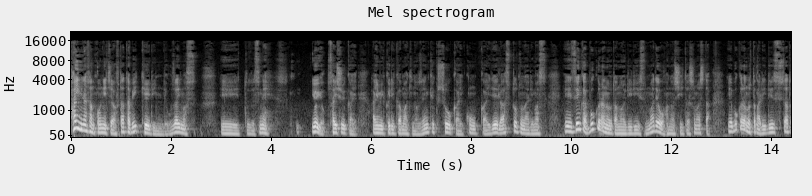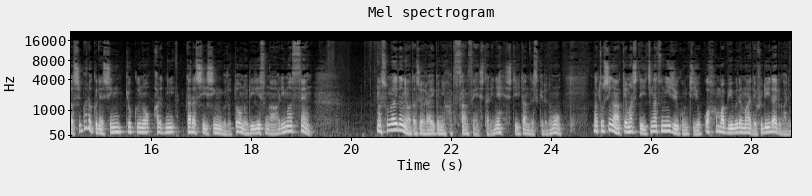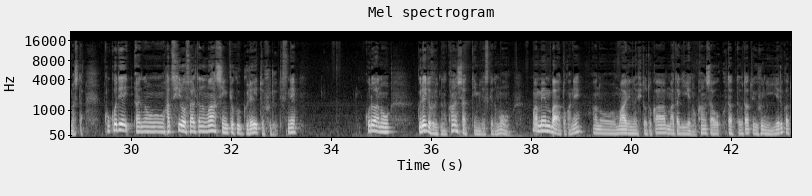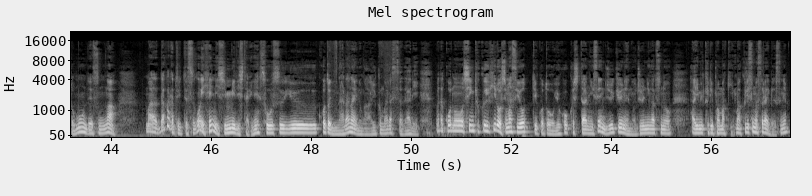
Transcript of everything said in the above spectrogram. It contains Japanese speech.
はい、皆さん、こんにちは。再び、ケイリンでございます。えー、っとですね、いよいよ最終回、あゆみくりかまきの全曲紹介、今回でラストとなります。えー、前回、僕らの歌のリリースまでお話しいたしました。えー、僕らの歌がリリースした後しばらくね、新曲のあれに新しいシングル等のリリースがありません。まあ、その間に私はライブに初参戦したりね、していたんですけれども、まあ、年が明けまして1月25日横浜ビブレ前でフリーライブがありました。ここで、あのー、初披露されたのが新曲グレートフルですね。これはあの、グレートフルというのは感謝って意味ですけども、まあ、メンバーとかね、あのー、周りの人とか、またぎへの感謝を歌った歌というふうに言えるかと思うんですが、まあ、だからといってすごい変にしんみりしたりね、そういうことにならないのがあゆくまらしさであり、またこの新曲披露しますよっていうことを予告した2019年の12月のあゆみクリパマキ、まあクリスマスライブですね。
